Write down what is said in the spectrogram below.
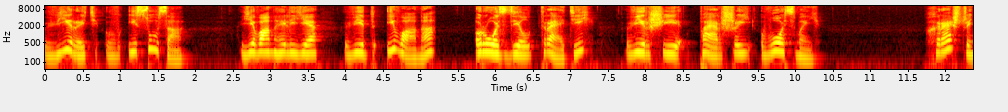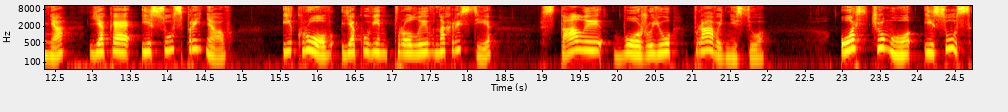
вірить в Ісуса. Євангеліє від Івана, розділ 3, вірші 1, 8. Хрещення, яке Ісус прийняв, і кров, яку Він пролив на Христі, стали Божою праведністю. Ось чому Ісус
